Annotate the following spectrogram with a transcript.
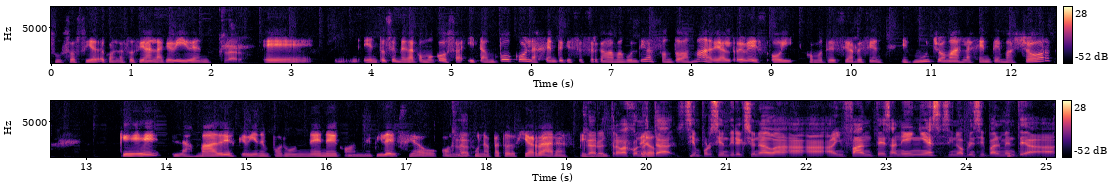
su sociedad, con la sociedad en la que viven. Claro. Eh, entonces me da como cosa. Y tampoco la gente que se acerca a Mamá Cultiva son todas madres, al revés. Hoy, como te decía recién, es mucho más la gente mayor que las madres que vienen por un nene con epilepsia o con alguna patología rara. Claro, el trabajo no está 100% direccionado a, infantes, a niñas, sino principalmente a,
